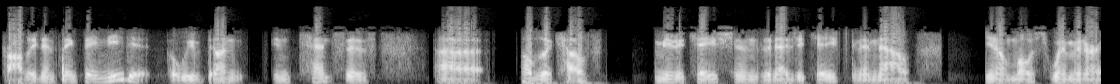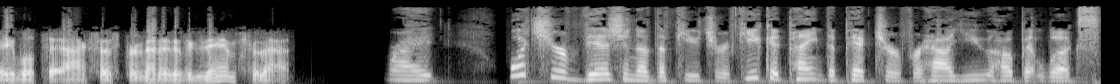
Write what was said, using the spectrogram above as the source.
probably didn't think they need it. But we've done intensive uh public health communications and education and now you know most women are able to access preventative exams for that. Right. What's your vision of the future? If you could paint the picture for how you hope it looks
